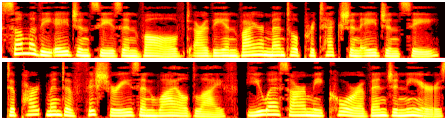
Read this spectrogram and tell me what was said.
Some of the agencies involved are the Environmental Protection Agency, Department of Fisheries and Wildlife, U.S. Army Corps of Engineers,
